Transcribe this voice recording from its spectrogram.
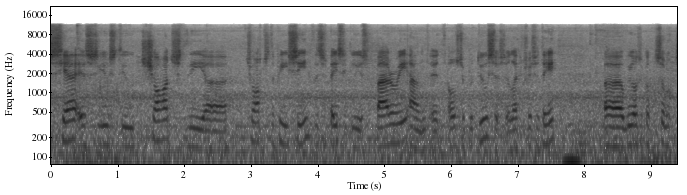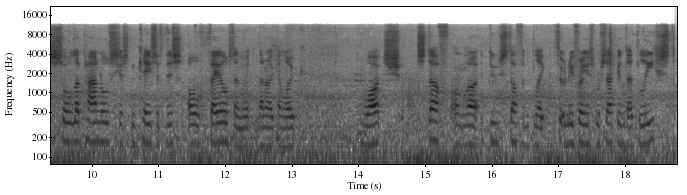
Here is used to charge the uh, charge the PC. This is basically its battery, and it also produces electricity. Uh, we also got some solar panels just in case if this all fails, then then I can like watch stuff on uh, do stuff at like 30 frames per second at least.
